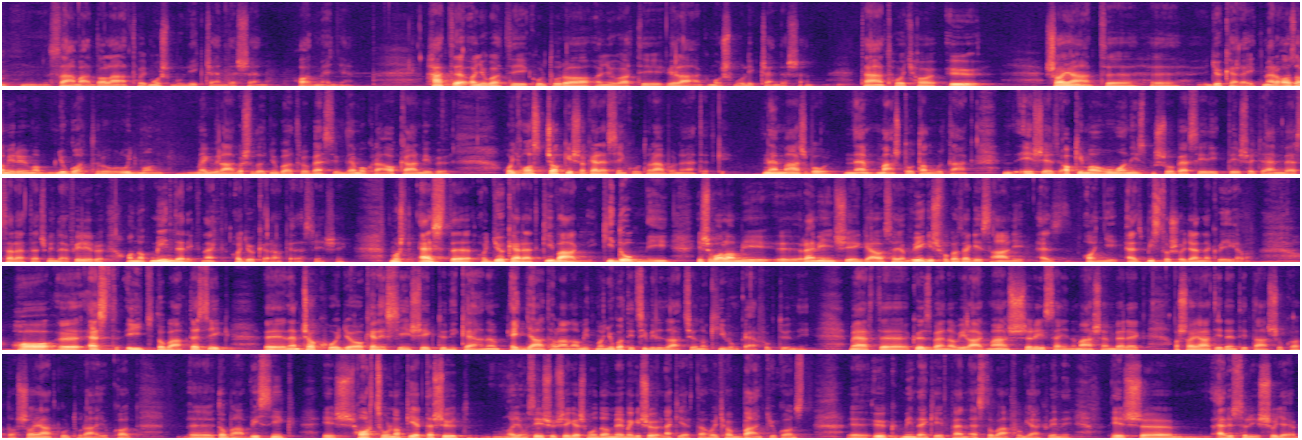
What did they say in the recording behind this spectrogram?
számát, dalát, hogy most múlik csendesen, hadd menjen. Hát a nyugati kultúra, a nyugati világ most múlik csendesen. Tehát, hogyha ő saját gyökereit, mert az, amiről ma nyugatról, úgymond megvilágosodott nyugatról beszélünk, demokrá, akármiből, hogy az csak is a keresztény kultúrából nőhetett ki. Nem másból, nem mástól tanulták. És ez, aki ma a humanizmusról beszél itt, és hogy ember szeretet, és mindenféléről, annak mindeniknek a gyökere a kereszténység. Most ezt eh, a gyökeret kivágni, kidobni, és valami eh, reménységgel azt, hogy végig is fog az egész állni, ez annyi. Ez biztos, hogy ennek vége van. Ha eh, ezt így tovább teszik, nem csak, hogy a kereszténység tűnik el, hanem egyáltalán, amit ma nyugati civilizációnak hívunk, el fog tűnni. Mert közben a világ más részein, más emberek a saját identitásukat, a saját kultúrájukat tovább viszik, és harcolnak érte, sőt, nagyon szélsőséges módon még meg is ölnek érte, hogyha bántjuk azt. Ők mindenképpen ezt tovább fogják vinni. És először is ugye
